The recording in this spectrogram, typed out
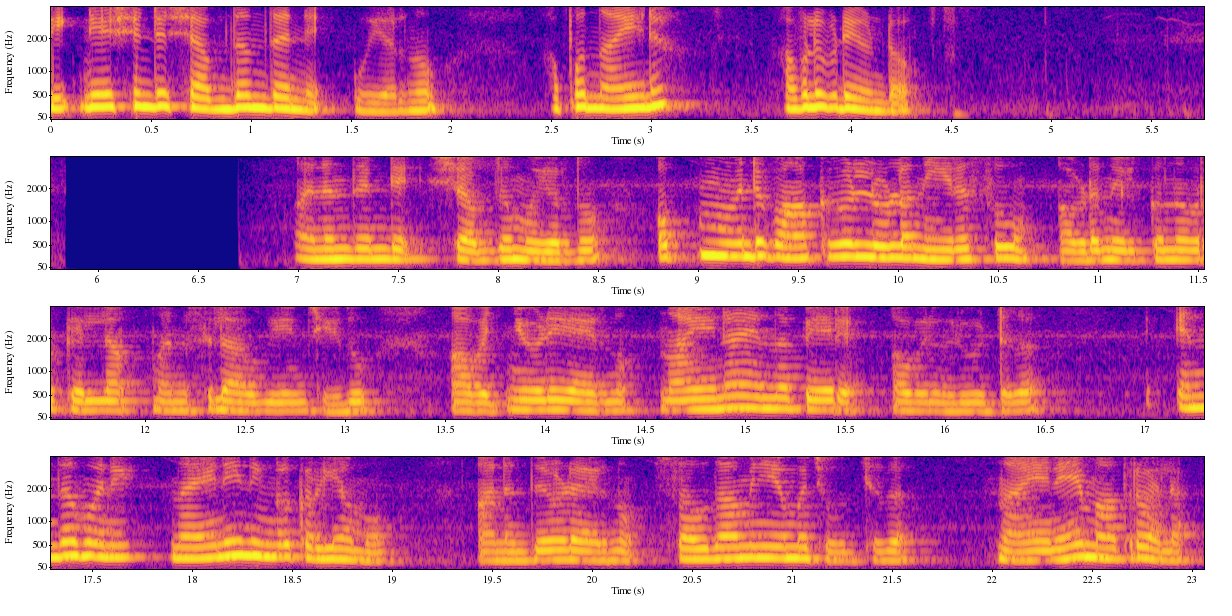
വിഘ്നേഷിന്റെ ശബ്ദം തന്നെ ഉയർന്നു. അപ്പോൾ നയന അവളിവിടെയുണ്ടോ? അനന്തന്റെ ശബ്ദമുയർന്നു ഒപ്പം അവന്റെ വാക്കുകളിലുള്ള നീരസവും അവിടെ നിൽക്കുന്നവർക്കെല്ലാം മനസ്സിലാവുകയും ചെയ്തു. അവജ്ഞയോടെയായിരുന്നു നയന എന്ന പേര് അവൻ ഉരുവിട്ടത്. എന്താ മോനെ നയനെ നിങ്ങൾക്കറിയാമോ? അനന്തനോടായിരുന്നു സൗദാമിനിയമ്മ ചോദിച്ചത്. നയനയെ മാത്രമല്ല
